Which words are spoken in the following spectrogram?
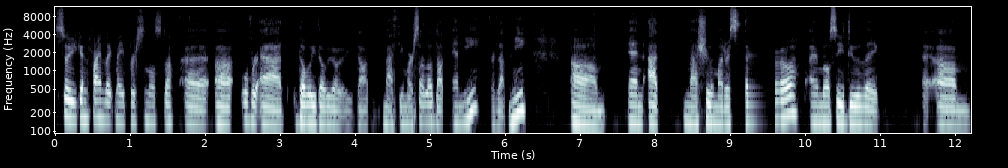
so you can find like my personal stuff uh, uh over at www.matthewmarcelo.me or that .me um and at mashu marcelo. I mostly do like uh, um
